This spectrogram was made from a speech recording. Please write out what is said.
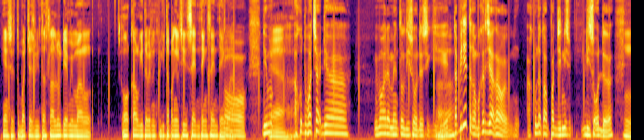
yang saya terbaca sepintas lalu dia memang oh kalau kita kita panggil sini senteng-senteng lah. Oh Dia Ya. Aku tu baca dia Memang ada mental disorder sikit Ah. Tapi dia tengah bekerja tau Aku tak tahu apa jenis disorder Hmm.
